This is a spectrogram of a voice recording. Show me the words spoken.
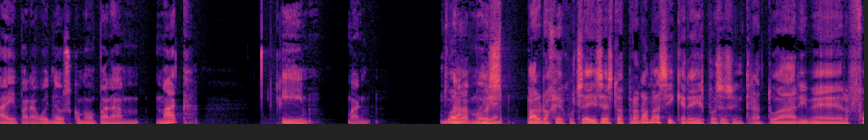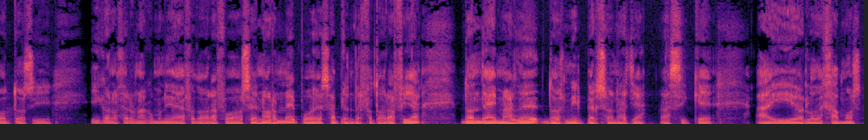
hay para Windows como para Mac. Y bueno, Bueno, muy pues bien. para los que escuchéis estos programas, si queréis, pues eso, interactuar y ver fotos y, y conocer una comunidad de fotógrafos enorme, pues aprender fotografía, donde hay más de 2.000 personas ya. Así que ahí os lo dejamos.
